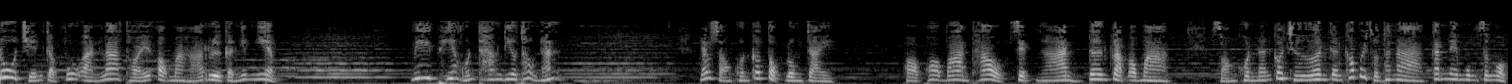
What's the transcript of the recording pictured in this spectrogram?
ลู่เฉียนกับฟู่อันล่าถอยออกมาหารือกันเงียบๆ มีเพียงหนทางเดียวเท่านั้น แล้วสองคนก็ตกลงใจ พอพ่อบ้านเท่าเสร็จงานเดินกลับออกมา สองคนนั้นก็เชิญกันเข้าไปสนทนากันในมุมสงบ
